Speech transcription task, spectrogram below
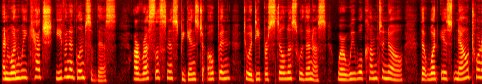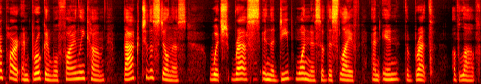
And when we catch even a glimpse of this, our restlessness begins to open to a deeper stillness within us, where we will come to know that what is now torn apart and broken will finally come back to the stillness which rests in the deep oneness of this life and in the breadth of love.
